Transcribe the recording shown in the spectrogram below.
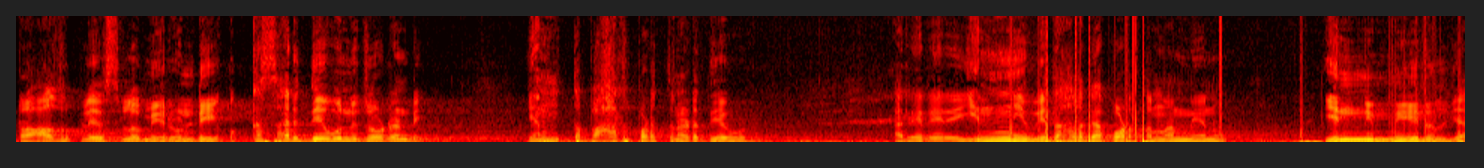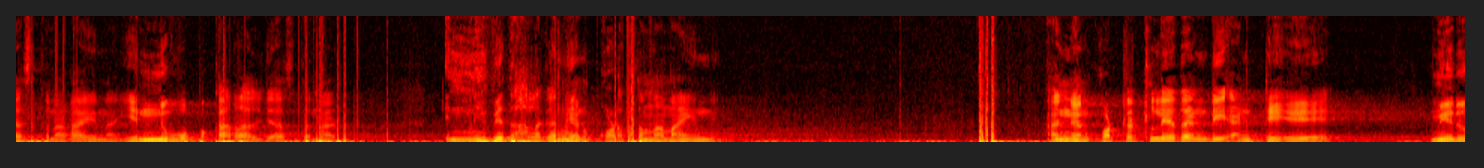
రాజు ప్లేస్లో మీరుండి ఒక్కసారి దేవుణ్ణి చూడండి. ఎంత బాధపడుతున్నాడు దేవుడు. అరే రే రే, ఎన్ని విధాలుగా కొడుతున్నాను నేను. ఎన్ని మేలులు చేస్తున్నాడు ఆయన ఎన్ని ఉపకారాలు చేస్తున్నాడు. ఎన్ని విధాలుగా నేను కొడుతున్నాను ఆయన్ని. నేను కొట్టట్లేదండి అంటే మీరు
